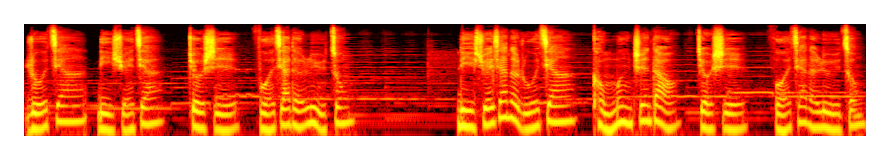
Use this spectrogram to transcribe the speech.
儒家理学家就是佛家的律宗，理学家的儒家孔孟之道就是佛家的律宗，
